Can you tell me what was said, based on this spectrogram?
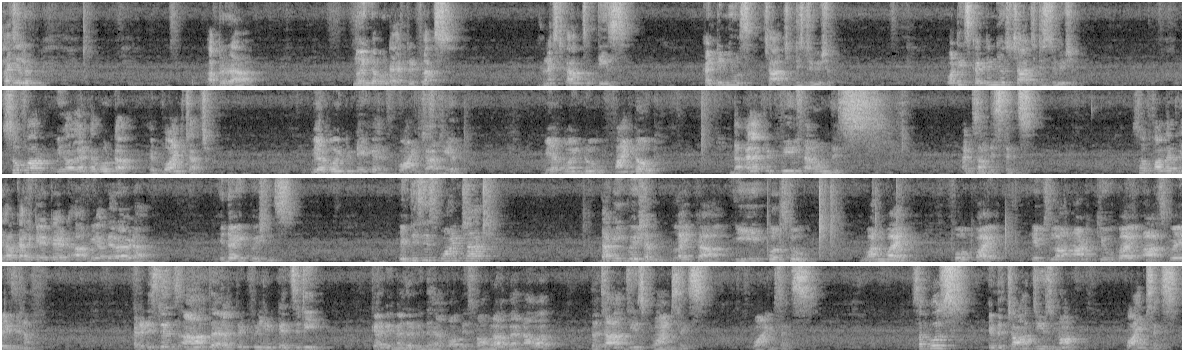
Hi children. After uh, knowing about electric flux, the next concept is continuous charge distribution. What is continuous charge distribution? So far we have learnt about uh, a point charge. We are going to take a point charge here. We are going to find out the electric field around this at some distance. So for that we have calculated or we have derived uh, in the equations. If this is point charge, that equation like uh, E equals to 1 by 4 pi epsilon naught q by r square is enough. At a distance r, the electric field intensity can be measured with the help of this formula whenever the charge is point size. Point size. Suppose if the charge is not point size,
